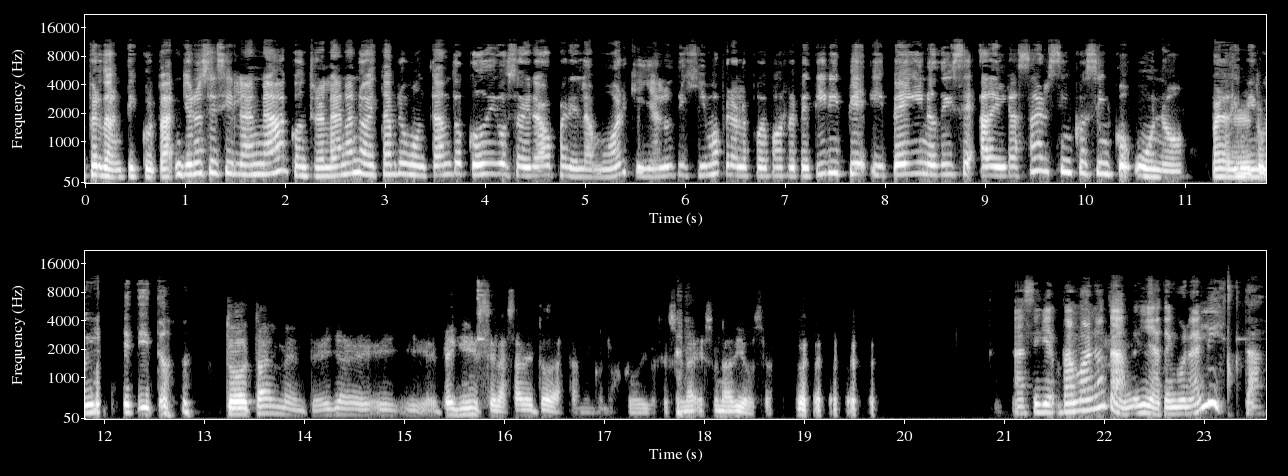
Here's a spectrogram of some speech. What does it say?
perdón, disculpa, yo no sé si Lana, contra Lana nos está preguntando códigos sagrados para el amor, que ya los dijimos, pero los podemos repetir, y, y Peggy nos dice adelgazar 551 para disminuir el apetito. Totalmente, ella y, Peggy se la sabe todas también con los códigos, es una, es una diosa. Así que vamos anotando, yo ya tengo una lista.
